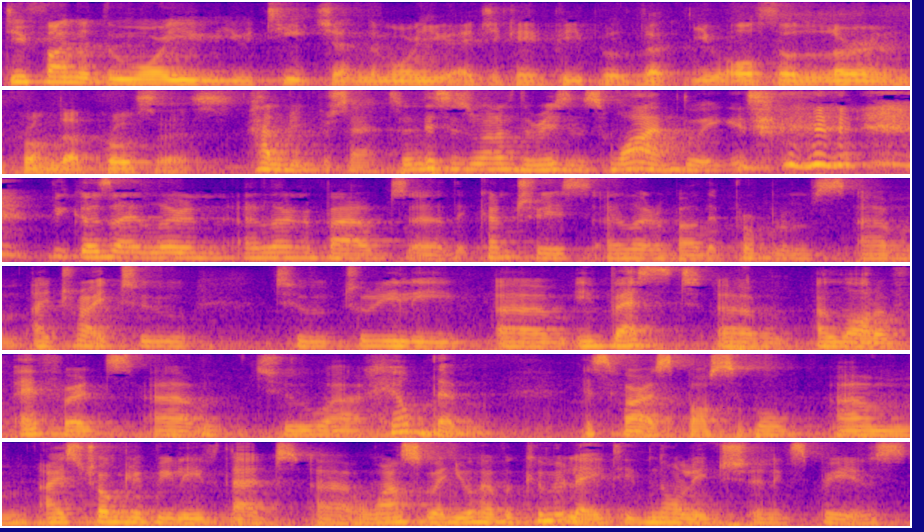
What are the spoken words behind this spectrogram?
Do you find that the more you, you teach and the more you educate people, that you also learn from that process? Hundred percent, and this is one of the reasons why I'm doing it, because I learn I learn about uh, the countries, I learn about the problems. Um, I try to to to really um, invest um, a lot of efforts um, to uh, help them as far as possible. Um, I strongly believe that uh, once when you have accumulated knowledge and experience,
